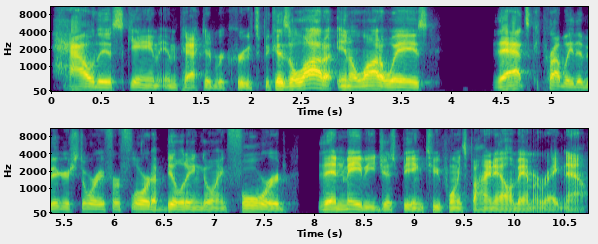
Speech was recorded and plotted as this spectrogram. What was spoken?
how this game impacted recruits? Because a lot of, in a lot of ways, that's probably the bigger story for Florida building going forward than maybe just being two points behind Alabama right now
